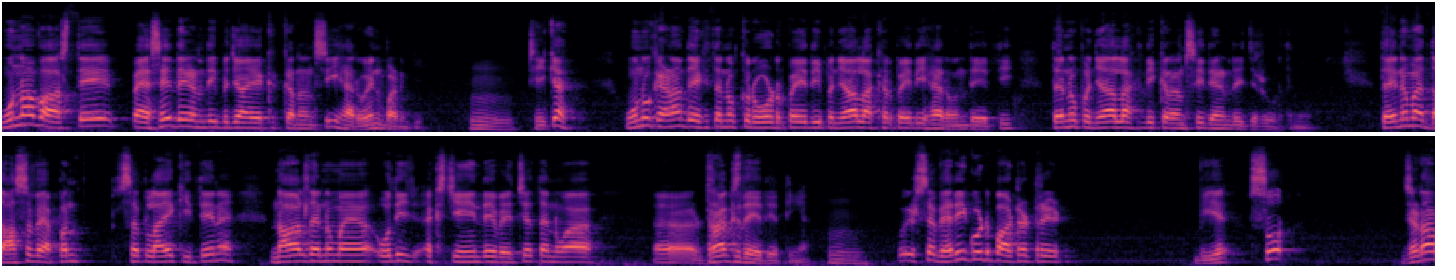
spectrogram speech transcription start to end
ਉਹਨਾਂ ਵਾਸਤੇ ਪੈਸੇ ਦੇਣ ਦੀ ਬਜਾਏ ਇੱਕ ਕਰੰਸੀ ਹੈਰੋਇਨ ਬਣ ਗਈ। ਹੂੰ। ਠੀਕ ਹੈ? ਉਹਨੂੰ ਕਹਿਣਾ ਦੇਖ ਤੈਨੂੰ ਕਰੋੜ ਰੁਪਏ ਦੀ 50 ਲੱਖ ਰੁਪਏ ਦੀ ਹੈਰੋਇਨ ਦੇਤੀ ਤੈਨੂੰ 50 ਲੱਖ ਦੀ ਕਰੰਸੀ ਦੇਣ ਦੀ ਜ਼ਰੂਰਤ ਨਹੀਂ। ਤੈਨੂੰ ਮੈਂ 10 ਵੈਪਨ ਸਪਲਾਈ ਕੀਤੇ ਨੇ ਨਾਲ ਤੈਨੂੰ ਮੈਂ ਉਹਦੀ ਐਕਸਚੇਂਜ ਦੇ ਵਿੱਚ ਤੈਨੂੰ ਆ ਡਰੱਗਸ ਦੇ ਦਿੱਤੀਆਂ। ਹੂੰ। It's a very good barter trade ਵੀ ਸੋ ਜਿਹੜਾ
